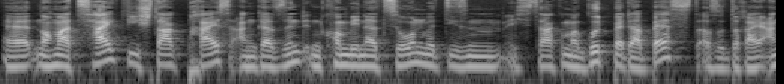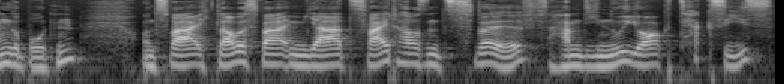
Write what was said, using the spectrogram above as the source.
äh, nochmal zeigt, wie stark Preisanker sind in Kombination mit diesem, ich sage immer Good, Better, Best, also drei Angeboten. Und zwar, ich glaube, es war im Jahr 2012, haben die New York Taxis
